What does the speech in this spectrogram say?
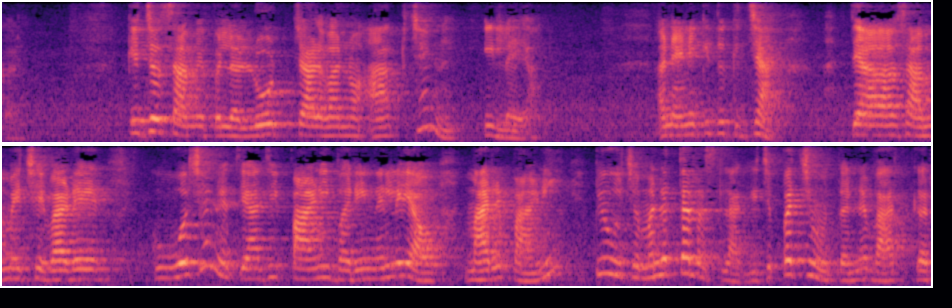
કર. કે જો સામે પહેલાં લોટ ચાળવાનો આંખ છે ને એ લઈ આવ. અને એને કીધું કે જા ત્યાં સામે છેવાડે કૂવો છે ને, ત્યાંથી પાણી ભરીને લઈ આવો. મારે પાણી પીવું છે, મને તરસ લાગી છે. પછી હું તને વાત કર.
